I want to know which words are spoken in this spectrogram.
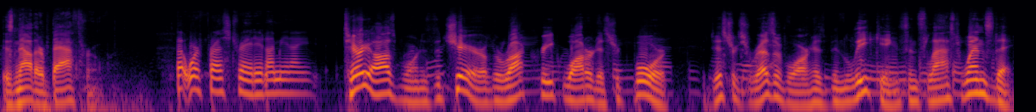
is now their bathroom. But we're frustrated. I mean, I. Terry Osborne is the chair of the Rock Creek Water District Board. The district's reservoir has been leaking since last Wednesday.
